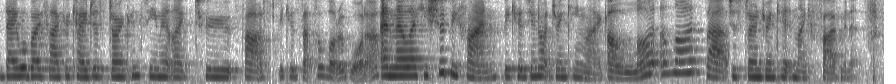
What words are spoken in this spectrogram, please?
they were both like okay just don't consume it like too fast because that's a lot of water. And they're like you should be fine because you're not drinking like a lot a lot but just don't drink it in like five minutes.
